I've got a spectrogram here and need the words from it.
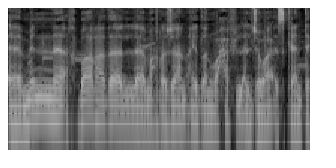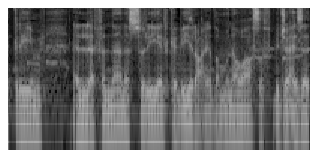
آه، من أخبار هذا المهرجان أيضا وحفل الجوائز كان تكريم الفنانة السورية الكبيرة أيضا منى واصف بجائزة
